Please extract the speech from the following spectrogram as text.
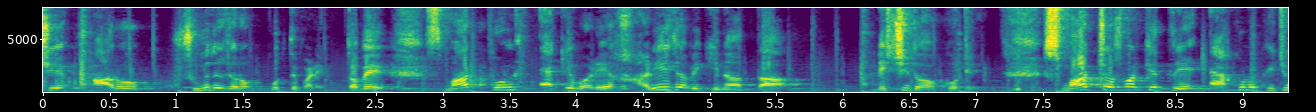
চেয়ে আরও সুবিধাজনক করতে পারে। তবে স্মার্টফোন একেবারে হারিয়ে যাবে কিনা তা নিশ্চিত হওয়া কঠিন। স্মার্ট চশমার ক্ষেত্রে এখনও কিছু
